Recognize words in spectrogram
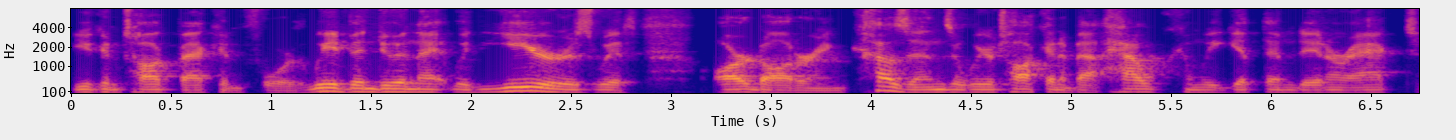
You can talk back and forth. We had been doing that with years with our daughter and cousins and we were talking about how can we get them to interact.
